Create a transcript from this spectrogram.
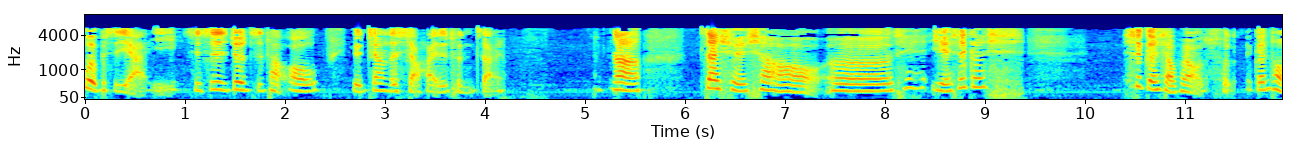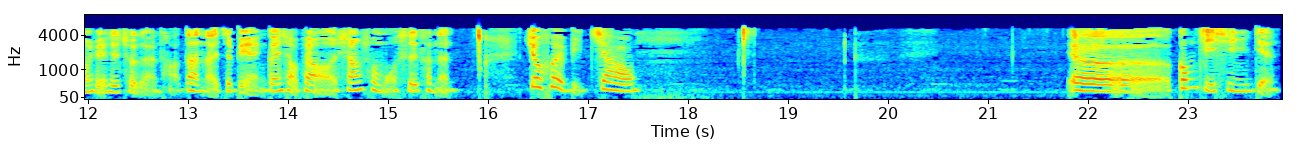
我也不是压抑，只是就知道哦，有这样的小孩的存在。那在学校，呃，也是跟是跟小朋友处，跟同学是处的很好，但来这边跟小朋友相处模式可能就会比较。呃，攻击性一点，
